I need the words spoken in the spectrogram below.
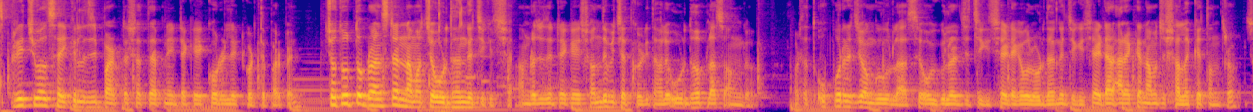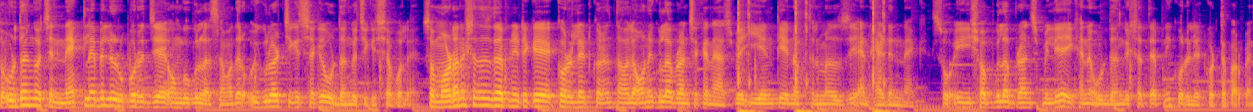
স্পিরিচুয়াল সাইকোলজি পার্টটার সাথে আপনি এটাকে কোরিলেট করতে পারবেন। চতুর্থ ব্রাঞ্চটার নাম হচ্ছে ঊর্ধ্বাঙ্গ চিকিৎসা। আমরা যদি এটাকে সন্ধি বিচ্ছেদ করি, তাহলে ঊর্ধ্ব প্লাস অঙ্গ। অর্থাৎ উপরের যে অঙ্গগুলো আছে, ওইগুলোর যে চিকিৎসা, এটাকে বলে ঊর্ধ্বাঙ্গ চিকিৎসা। এটার আরেকটা নাম হচ্ছে শালক্যতন্ত্র সো ঊর্ধ্বাঙ্গ হচ্ছে নেক লেভেলের উপরে যে অঙ্গগুলো আছে আমাদের, ওইগুলোর চিকিৎসাকে ঊর্ধ্বাঙ্গ চিকিৎসা বলে। সো মডার্নের সাথে যদি আপনি এটাকে কোরিলেট করেন, তাহলে অনেকগুলো ব্রাঞ্চ এখানে আসবে ENT and ophthalmology and head and neck so এই সবগুলো ব্রাঞ্চ মিলিয়ে এখানে ঊর্ধ্বাঙ্গের সাথে আপনি কোরিলেট করতে পারবেন।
